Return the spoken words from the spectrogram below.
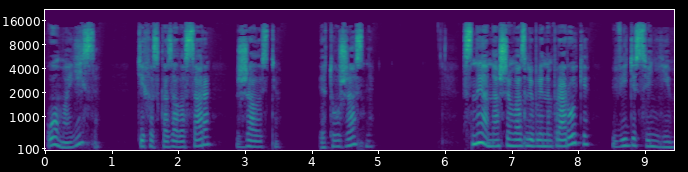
«О, Маиса!» — тихо сказала Сара с жалостью. «Это ужасно!» Сны о нашем возлюбленном пророке в виде свиньи.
